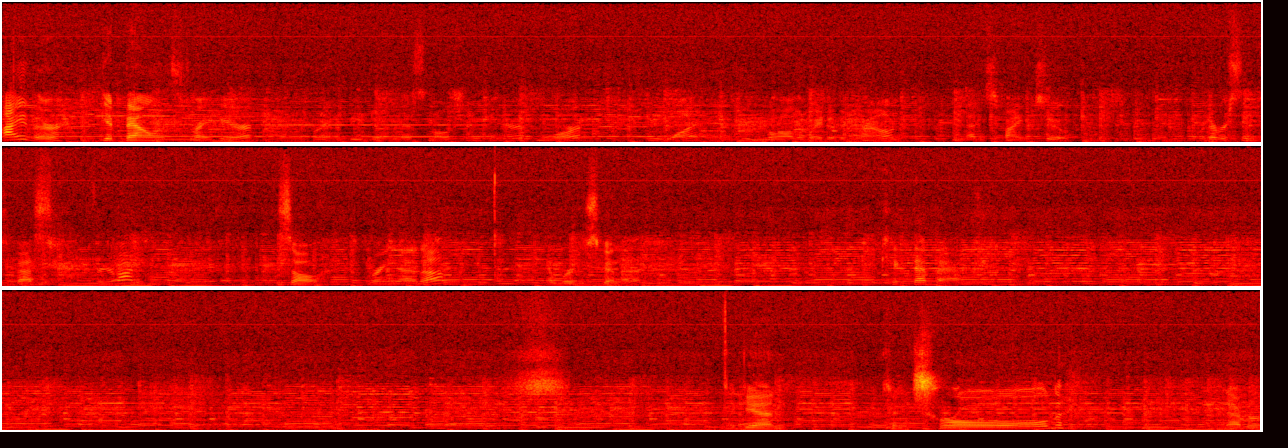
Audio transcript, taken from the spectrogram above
either get balanced right here. We're gonna be doing this motion here, or if you want, you can go all the way to the ground. That is fine too. Whatever seems best for your body. So bring that up, and we're just gonna kick that back. Again, controlled, never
